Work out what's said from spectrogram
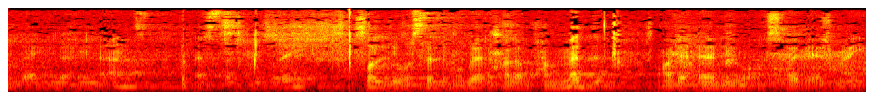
أن لا إله إلا أنت نستغفرك إليك. صل وسلم وبارك على محمد وعلى آله وأصحابه أجمعين.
